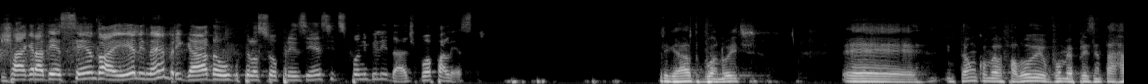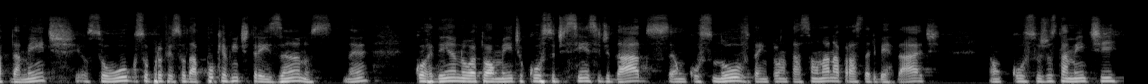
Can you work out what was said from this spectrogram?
Já agradecendo a ele, né? Obrigada, Hugo, pela sua presença e disponibilidade. Boa palestra. Obrigado, boa noite. É, então, como ela falou, eu vou me apresentar rapidamente. Eu sou Hugo, sou professor da PUC há 23 anos, né? Coordeno atualmente o curso de Ciência de Dados, é um curso novo, está em implantação lá na Praça da Liberdade. É um curso justamente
